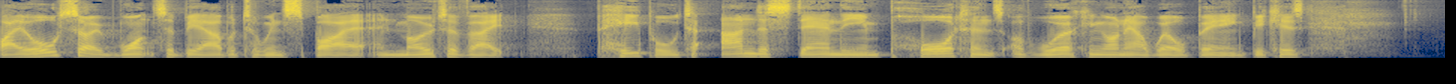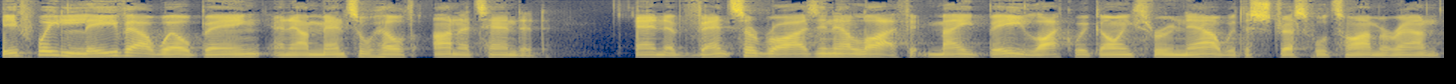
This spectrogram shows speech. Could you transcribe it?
I also want to be able to inspire and motivate people to understand the importance of working on our well being because if we leave our well being and our mental health unattended, and events arise in our life, it may be like we're going through now with a stressful time around,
